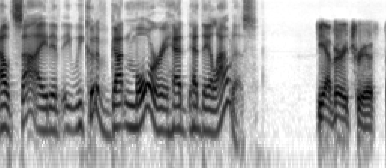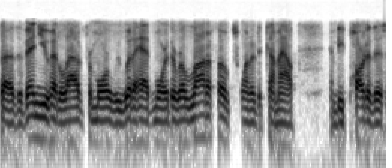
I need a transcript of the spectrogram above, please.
outside. If we could have gotten more had had they allowed us. Yeah, very true. If uh, the venue had allowed for more, we would have had more. There were a lot of folks wanted to come out and be part of this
